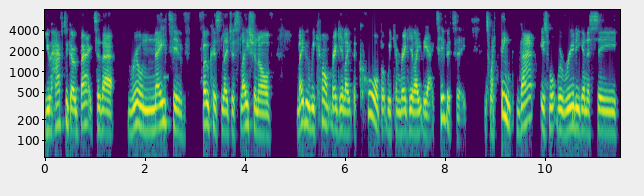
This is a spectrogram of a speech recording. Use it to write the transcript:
You have to go back to that real native focused legislation of maybe we can't regulate the core, but we can regulate the activity. And so I think that is what we're really going to see,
